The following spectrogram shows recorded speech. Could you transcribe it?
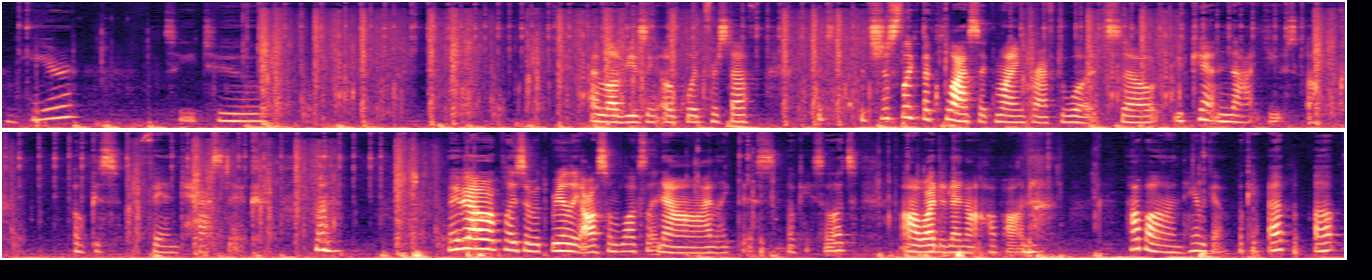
from here. Let's see, two. I love using oak wood for stuff. It's, it's just like the classic Minecraft wood, so you can't not use oak. Oak is fantastic. Maybe I'll replace it with really awesome blocks. Like, no, I like this. Okay, so let's... Oh, why did I not hop on? hop on. Here we go. Okay, up, up,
